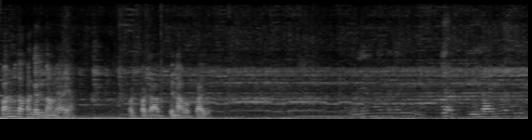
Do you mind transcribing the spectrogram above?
Paano mo tatanggalin mamaya yan? Pag pag tinawag tayo. Yan, hilahin mo yun.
